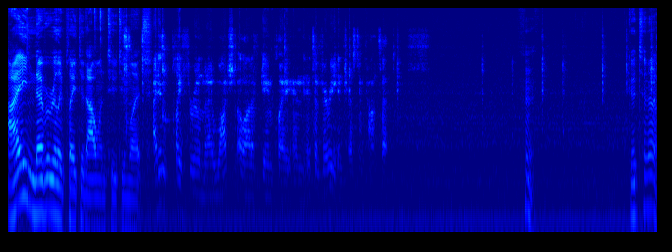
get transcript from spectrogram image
I never really played through that one too too much. I didn't play through them, but I watched a lot of gameplay, and it's a very interesting concept. Hmm. Good to know.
